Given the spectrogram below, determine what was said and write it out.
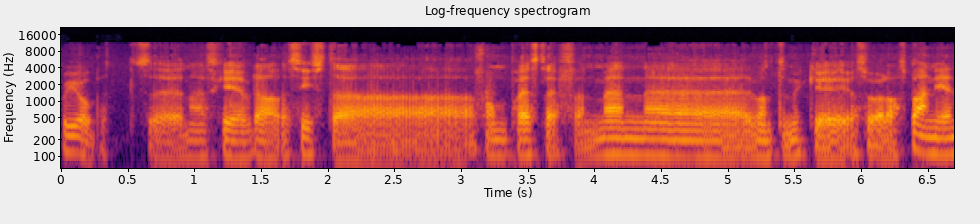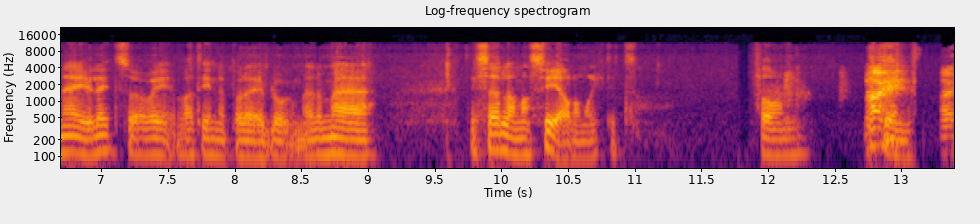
på jobbet eh, när jag skrev där det sista från pressträffen. Men det var inte mycket jag såg där. Spanien är ju lite så, vi varit inne på det i bloggen, men de är, det är sällan man ser dem riktigt. Förrän, Nej, nej.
